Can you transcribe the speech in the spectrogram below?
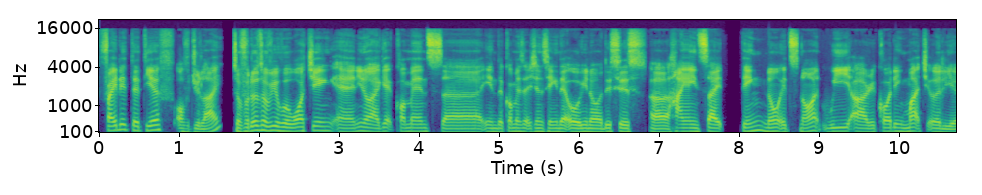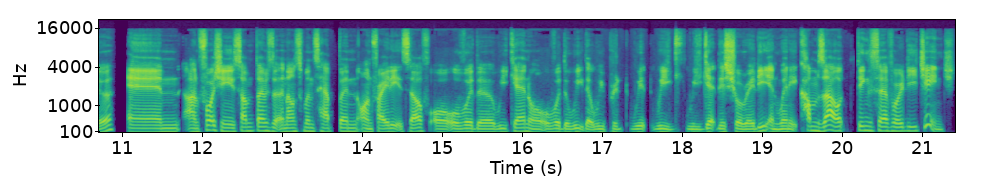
Friday 30th of July. So for those of you who are watching, and you know, I get comments uh, in the comment section saying that oh, you know, this is uh, hindsight No, it's not. We are recording much earlier. And unfortunately, sometimes the announcements happen on Friday itself or over the weekend or over the week that we we we, we get this show ready. And when it comes out, things have already changed.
